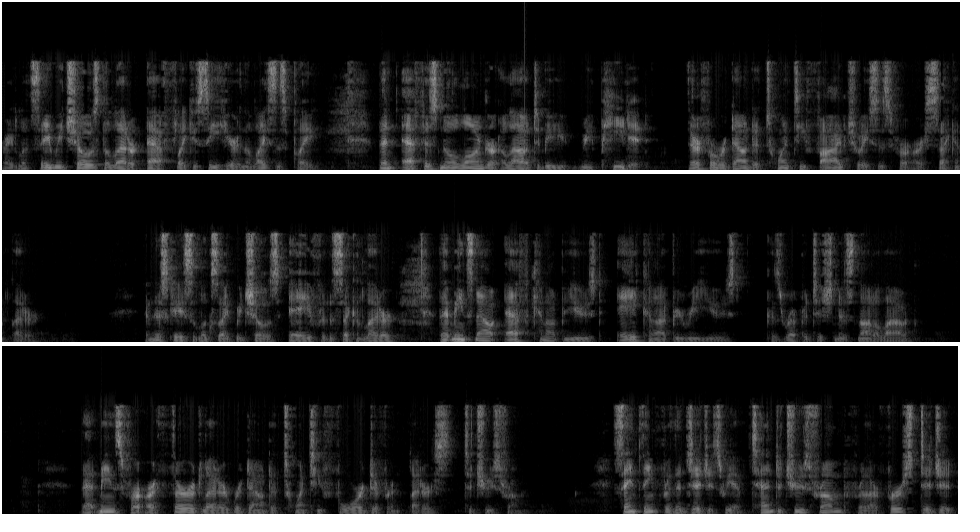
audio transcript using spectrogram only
right, let's say we chose the letter F, like you see here in the license plate, then F is no longer allowed to be repeated. Therefore, we're down to 25 choices for our second letter. In this case, it looks like we chose A for the second letter. That means now F cannot be used, A cannot be reused, because repetition is not allowed. That means for our third letter, we're down to 24 different letters to choose from. Same thing for the digits. We have 10 to choose from for our first digit.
